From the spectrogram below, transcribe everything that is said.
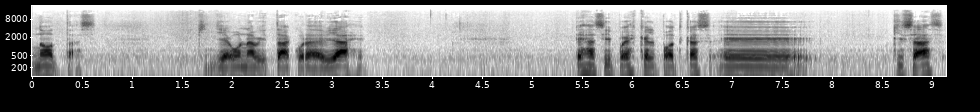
notas, quien lleva una bitácora de viaje. Es así pues que el podcast eh, quizás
